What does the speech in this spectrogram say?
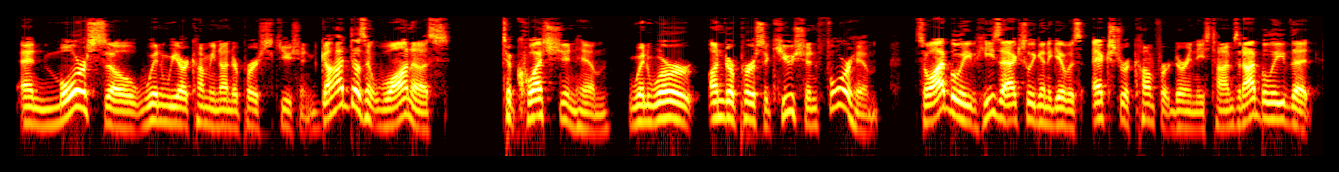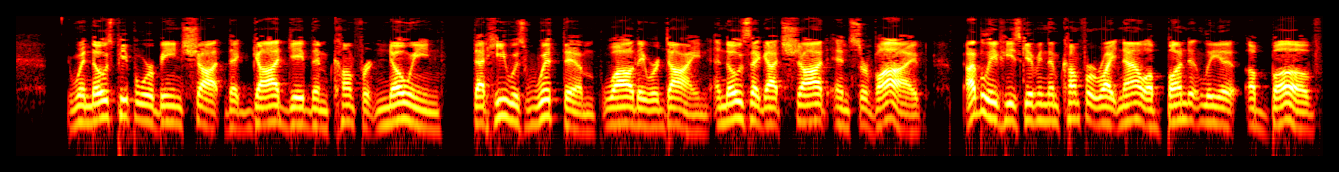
and more so when we are coming under persecution. God doesn't want us to question him when we're under persecution for him. So I believe he's actually going to give us extra comfort during these times. And I believe that when those people were being shot, that God gave them comfort knowing that he was with them while they were dying. And those that got shot and survived, I believe he's giving them comfort right now abundantly above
